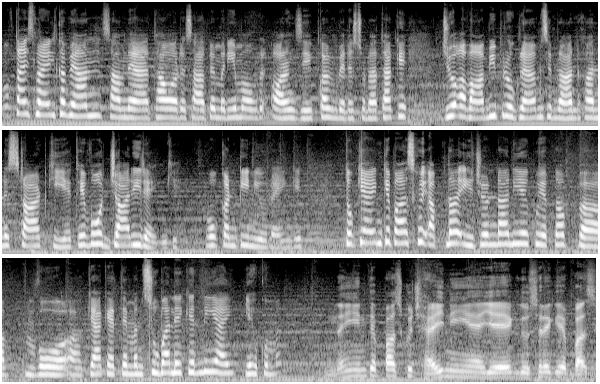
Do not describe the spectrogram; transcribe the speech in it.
मुफ्ता इसमाइल का बयान सामने आया था और साथ में मरीम और- औरंगज़ेब का भी मैंने सुना था कि जो अवामी प्रोग्राम्स इमरान खान ने स्टार्ट किए थे, वो जारी रहेंगे, वो कंटिन्यू रहेंगे। तो क्या इनके पास कोई अपना एजेंडा नहीं है, कोई अपना वो क्या कहते हैं, मंसूबा लेकर नहीं आई ये हुकूमत? नहीं इनके पास कुछ है ही नहीं है। ये एक दूसरे के बस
